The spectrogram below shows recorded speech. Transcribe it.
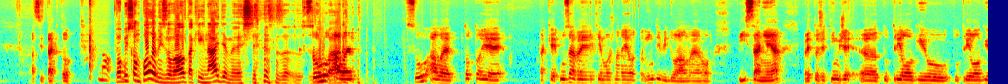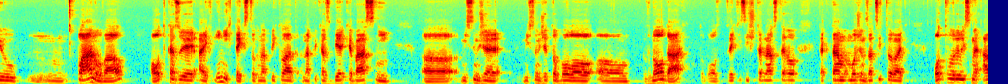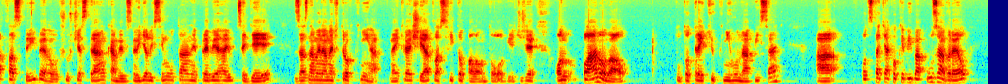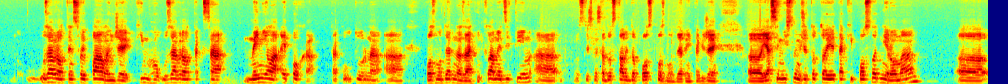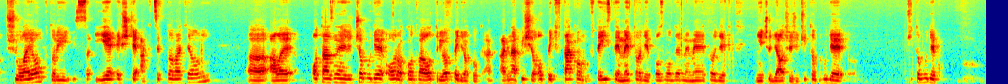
asi takto. No, to by som polemizoval, takých nájdeme ešte. Z, sú, ale, sú, ale toto je také uzavretie možno jeho individuálneho písania, pretože tým, že e, tú trilógiu, tú trilógiu mm, plánoval a odkazuje aj v iných textoch, napríklad, napríklad v zbierke básni, e, myslím, že, myslím, že to bolo e, v nódach, to bolo z 2014, tak tam môžem zacitovať, otvorili sme atlas príbehov, šušťa stránkami, aby sme videli simultánne prebiehajúce deje, zaznamenané v troch knihách. Najkrajší atlas fitopaleontológie. Čiže on plánoval túto tretiu knihu napísať a v podstate ako keby iba uzavrel, uzavrel ten svoj plán, lenže kým ho uzavrel, tak sa menila epocha, tá kultúrna a postmoderná zanikla medzi tým a vlastne sme sa dostali do postpostmoderny. Takže uh, ja si myslím, že toto je taký posledný román uh, Šulejov, ktorý je ešte akceptovateľný, uh, ale Otázne že čo bude o rok, o dva, o tri, o päť rokov, ak, ak napíše opäť v, takom, v tej istej metóde, postmodernej metóde niečo ďalšie, že či to bude, či to bude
